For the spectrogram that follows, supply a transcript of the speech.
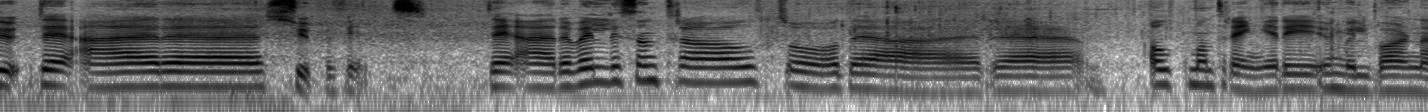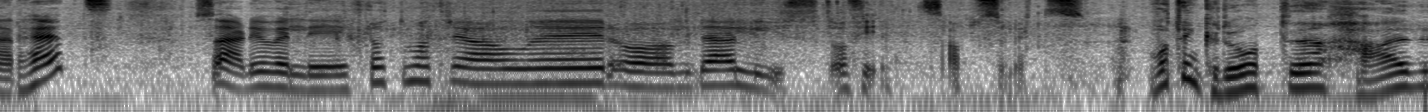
Du, det er uh, superfint. Det er veldig sentralt, og det er alt man trenger i umiddelbar nærhet. Så er det jo veldig flotte materialer, og det er lyst og fint. Absolutt. Hva tenker du at uh, her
